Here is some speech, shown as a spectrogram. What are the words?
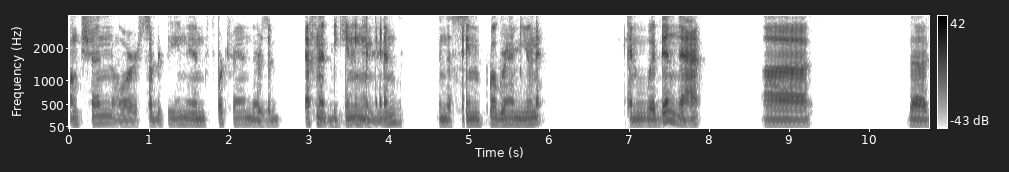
function or subroutine in Fortran. There's a definite beginning and end in the same program unit. And within that, uh, the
